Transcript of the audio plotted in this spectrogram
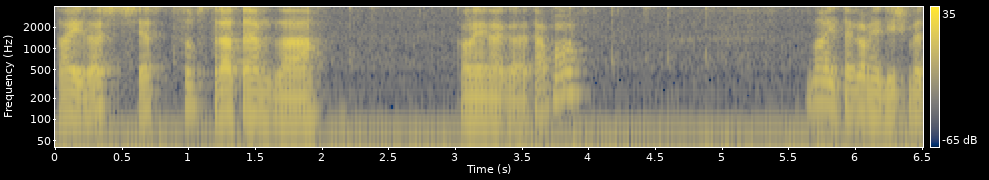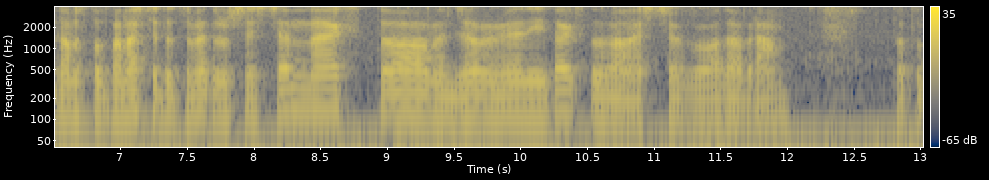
ta ilość jest substratem dla kolejnego etapu. No i tego mieliśmy tam 112 dm sześciennych, to będziemy mieli tak 112 było, dobra. To tu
